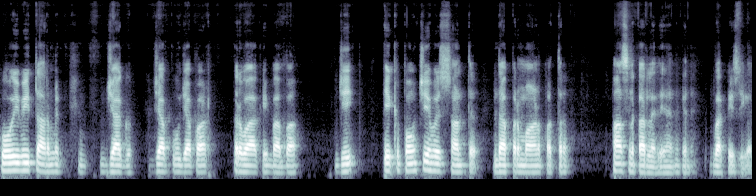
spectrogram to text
ਕੋਈ ਵੀ ਧਾਰਮਿਕ ਜਗ ਜਾਂ ਪੂਜਾ ਪਾਠ ਕਰਵਾ ਕੇ ਬਾਬਾ ਜੀ ਇੱਕ ਪਹੁੰਚੇ ਹੋਏ ਸੰਤ ਦਾ ਪ੍ਰਮਾਣ ਪੱਤਰ ਹਾਸਲ ਕਰ ਲੈਂਦੇ ਹਨ ਕਹਿੰਦੇ। ਵਾਕਈ ਸੀ ਗੱਲ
